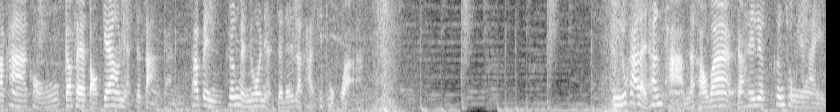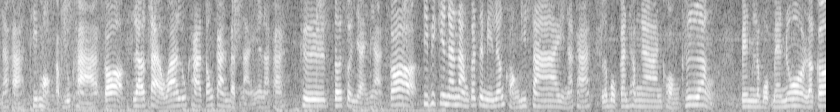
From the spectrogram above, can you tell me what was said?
ราคาของกาแฟต่อแก้วเนี่ยจะต่างกัน ถ้าเป็นเครื่องแมนนวลเนี่ยจะได้ราคาที่ถูกกว่า มีลูกค้าหลายท่านถามนะคะว่าจะให้เลือกเครื่องชงยังไงนะคะ ที่เหมาะกับลูกค้าก็แล้วแต่ว่าลูกค้าต้องการแบบไหนนะคะคือโดยส่วนใหญ่เนี่ยก็ที่พี่กินแนะนำก็จะมีเรื่องของดีไซน์นะคะ ระบบการทำงานของเครื่อง เป็นระบบแมนนวลแล้วก็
